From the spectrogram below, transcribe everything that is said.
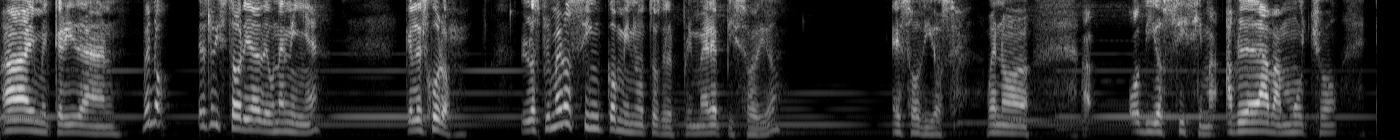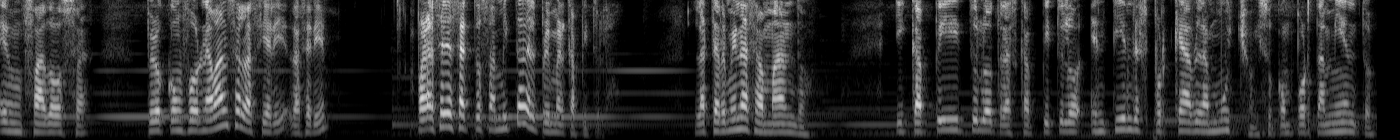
Ay, mi querida Anne. Bueno, es la historia de una niña que les juro, los primeros cinco minutos del primer episodio es odiosa. Bueno, odiosísima. Hablaba mucho, enfadosa. Pero conforme avanza la serie, la serie, para ser exactos, a mitad del primer capítulo, la terminas amando. Y capítulo tras capítulo entiendes por qué habla mucho y su comportamiento.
